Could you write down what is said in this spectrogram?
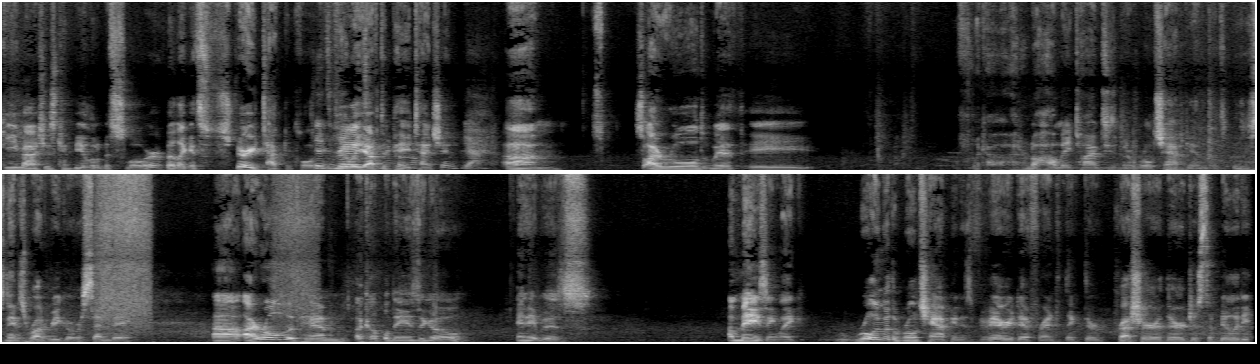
gi matches can be a little bit slower, but like it's very technical. It's you very really have to pay attention. Yeah. Um, so I rolled with a like I don't know how many times he's been a world champion. His name's Rodrigo Resende. Uh, I rolled with him a couple days ago, and it was amazing. Like rolling with a world champion is very different. Like their pressure, their just ability,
